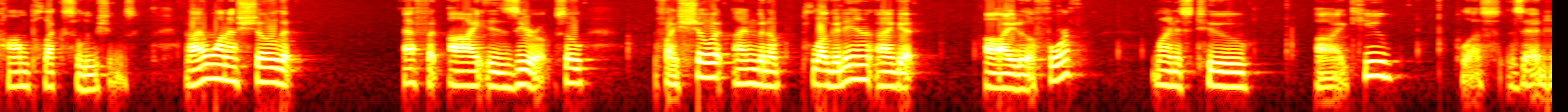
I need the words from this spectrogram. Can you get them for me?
complex solutions. And I want to show that f at i is 0. So if I show it, I'm going to plug it in. I get i to the fourth minus 2i cubed plus z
